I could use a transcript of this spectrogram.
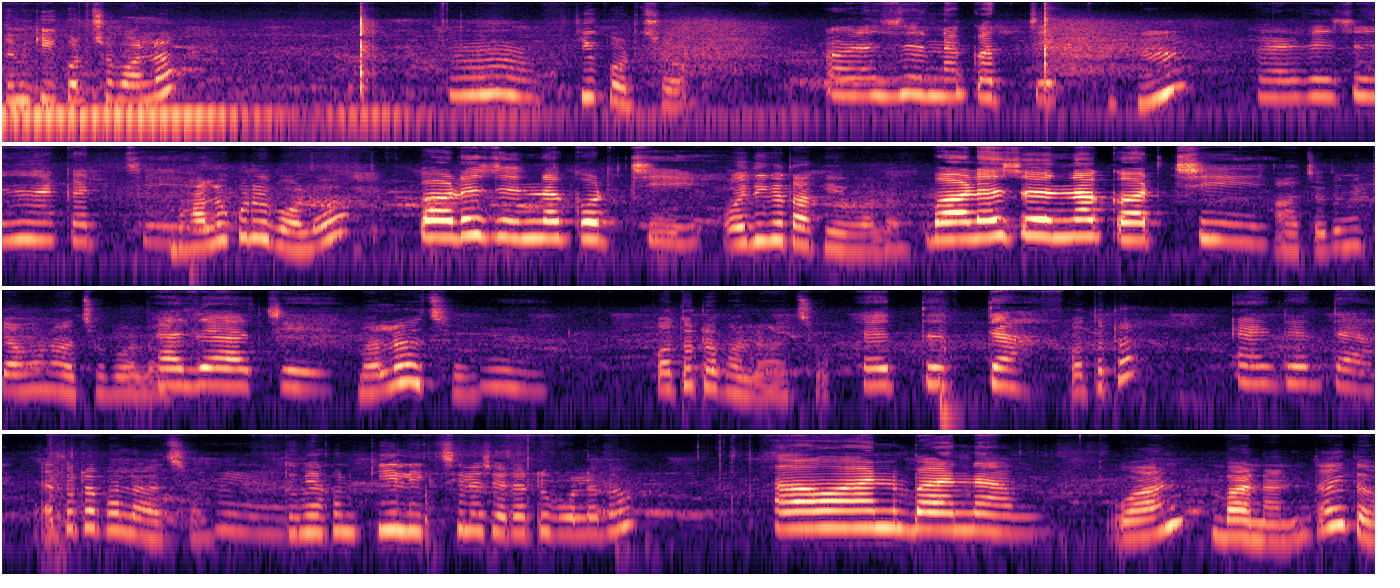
তুমি কি করছ বলো? হুম। কি করছ? পড়াশোনা করছি। হুম? পড়াশোনা করছি। ভালো করে বলো। পড়াশোনা করছি। ওইদিকে তাকিয়ে বলো। পড়াশোনা করছি। আচ্ছা তুমি কেমন আছো বলো? ভালো আছি। ভালো আছো? হুম। কতটা ভালো আছো? এতটা। কতটা? এতটা। এতটা ভালো আছো? তুমি এখন কি লিখছিলে সেটা একটু বলে দাও। ওয়ান বানান ওয়ান বানান তাই তো?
